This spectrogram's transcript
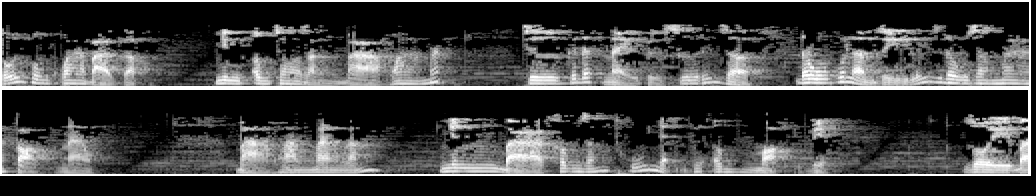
tối hôm qua bà gặp nhưng ông cho rằng bà hoa mắt Chứ cái đất này từ xưa đến giờ Đâu có làm gì lấy đâu ra ma tỏ nào Bà hoang mang lắm Nhưng bà không dám thú nhận với ông mọi việc Rồi bà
